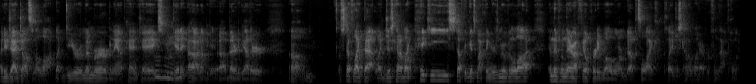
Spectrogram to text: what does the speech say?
I do Jack Johnson a lot, like "Do You Remember," "Banana Pancakes," "Beginning," uh, not "Beginning," uh, "Better Together." Um, stuff like that like just kind of like picky stuff that gets my fingers moving a lot and then from there i feel pretty well warmed up to like play just kind of whatever from that point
